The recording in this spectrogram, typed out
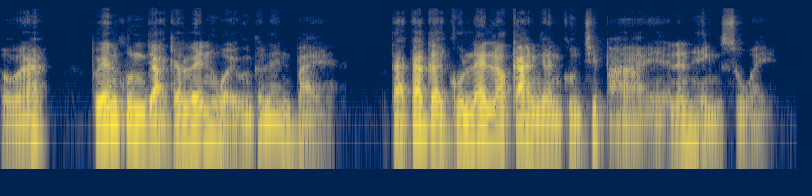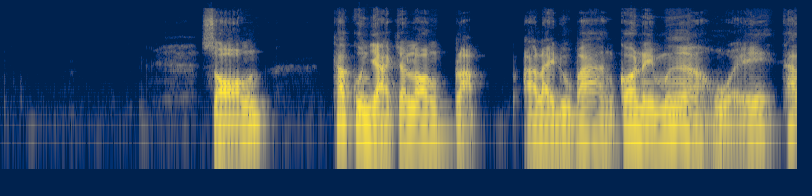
ถูกไหม?เพราะฉะนั้นคุณอยากจะเล่นหวยคุณก็เล่นไป แต่ถ้าเกิดคุณเล่นแล้วการเงินคุณชิบหายอันนั้นเฮงซวย 2 ถ้าคุณอยากจะลองปรับอะไรดูบ้าง ก็ในเมื่อหวย ถ้า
